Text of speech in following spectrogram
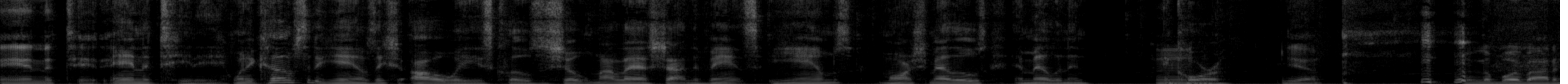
And the titty. And the titty. When it comes to the yams, they should always close the show. My last shot in advance: yams, marshmallows, and melanin, and mm. Cora. Yeah. little boy body.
